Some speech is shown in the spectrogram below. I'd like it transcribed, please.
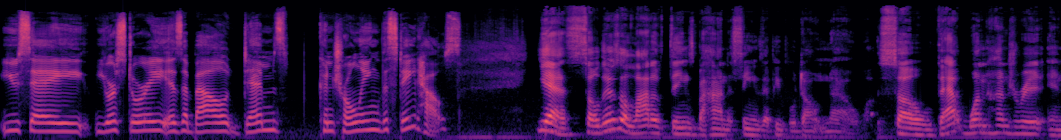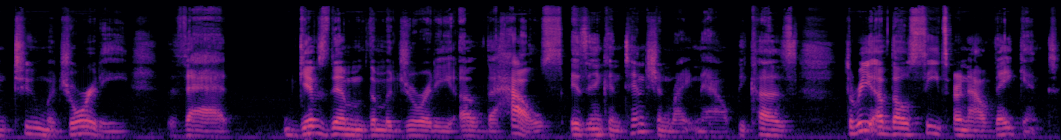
you say your story is about Dems controlling the state house. Yes, so there's a lot of things behind the scenes that people don't know. So that 102 majority that gives them the majority of the House is in contention right now because three of those seats are now vacant.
